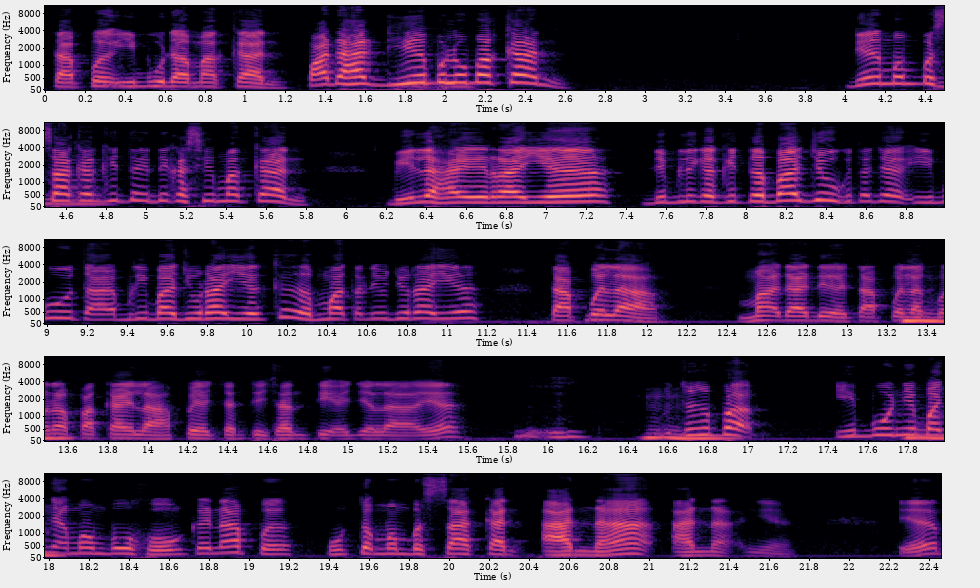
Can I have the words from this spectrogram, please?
Tak apa, ibu dah makan. Padahal dia belum makan. Dia membesarkan kita, dia kasih makan. Bila hari raya, dia belikan kita baju. Kita tanya, ibu tak beli baju raya ke? Mak tak beli baju raya? Tak apalah. Mak dah ada. Tak apalah, Hmm. korang pakailah apa yang cantik-cantik aje lah ya. Itu sebab ibunya Hmm. banyak membohong. Kenapa? Untuk membesarkan anak-anaknya. Ya.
